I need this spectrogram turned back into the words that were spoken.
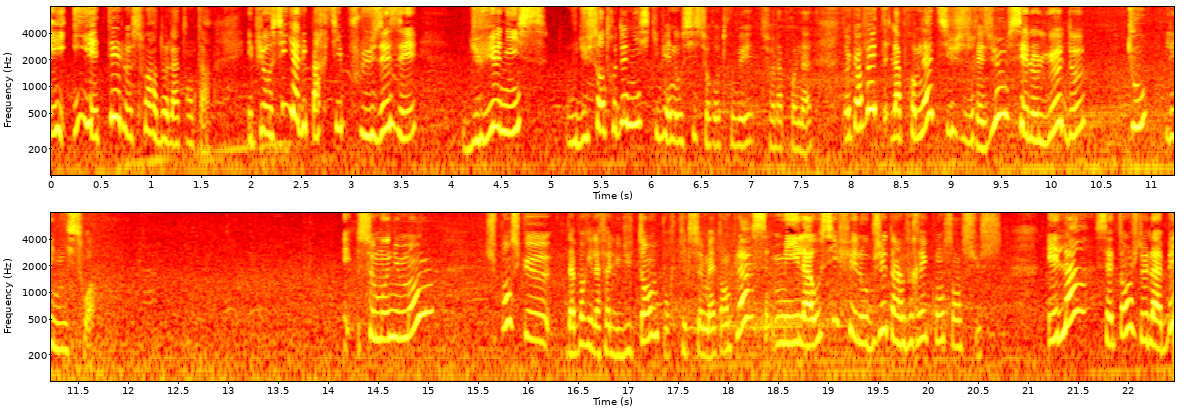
et y étaient le soir de l'attentat. Et puis aussi, il y a les parties plus aisées du vieux Nice ou du centre de Nice qui viennent aussi se retrouver sur la promenade. Donc en fait, la promenade, si je résume, c'est le lieu de tous les Niçois. Ce monument, je pense que d'abord il a fallu du temps pour qu'il se mette en place, mais il a aussi fait l'objet d'un vrai consensus. Et là, cet ange de la baie,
